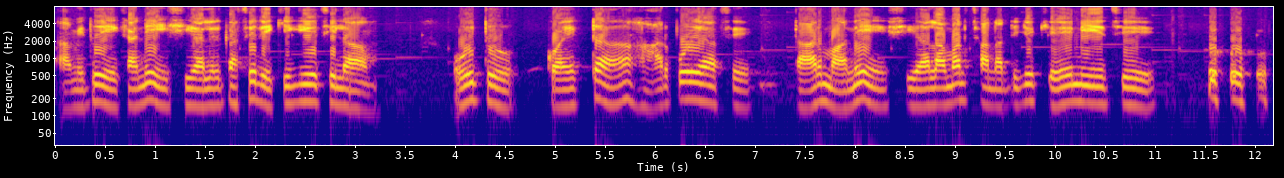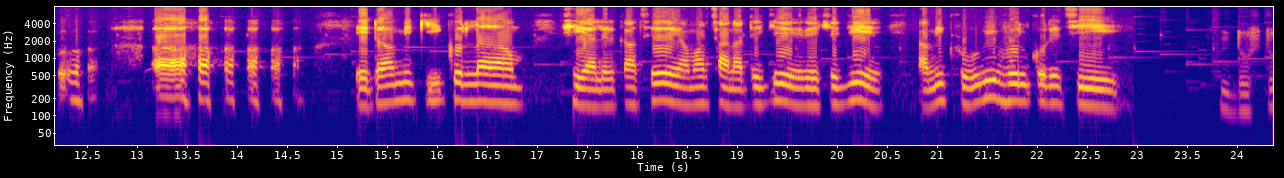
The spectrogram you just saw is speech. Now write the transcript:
আমি তো এখানেই শিয়ালের কাছে রেখে গিয়েছিলাম। ওই তো কয়েকটা হাড় পড়ে আছে। তার মানে শিয়াল আমার ছানাটিকে খেয়ে নিয়েছে। এটা আমি কি করলাম? শিয়ালের কাছে আমার ছানাটিকে রেখে গিয়ে আমি খুবই ভুল করেছি। দুষ্টু,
